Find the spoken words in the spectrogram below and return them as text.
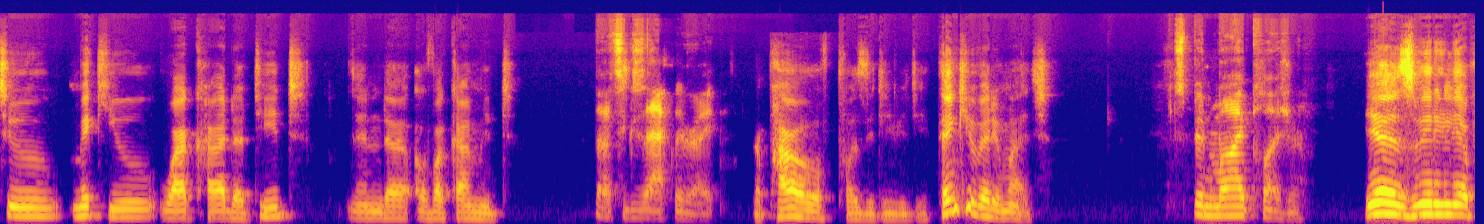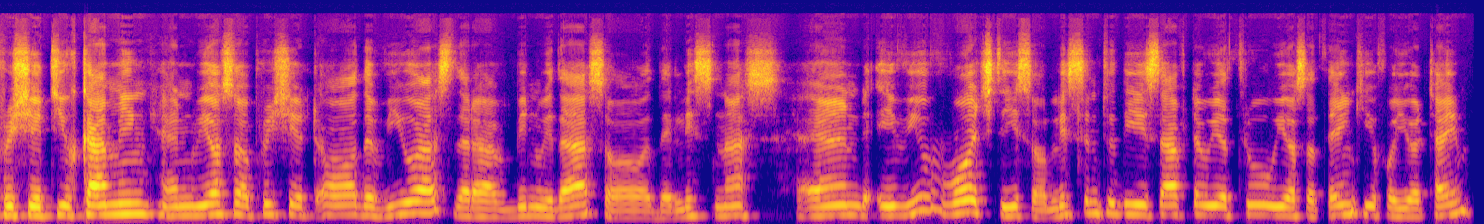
to make you work hard at it and uh, overcome it. That's exactly right. The power of positivity. Thank you very much. It's been my pleasure. Yes, we really appreciate you coming, and we also appreciate all the viewers that have been with us or the listeners. And if you've watched this or listened to this after we are through, we also thank you for your time.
